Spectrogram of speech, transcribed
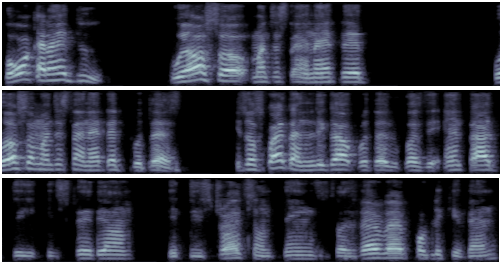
But what can I do? We also Manchester United. We also Manchester United protest. It was quite an illegal protest because they entered the, the stadium, they destroyed some things. It was a very, very public event.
